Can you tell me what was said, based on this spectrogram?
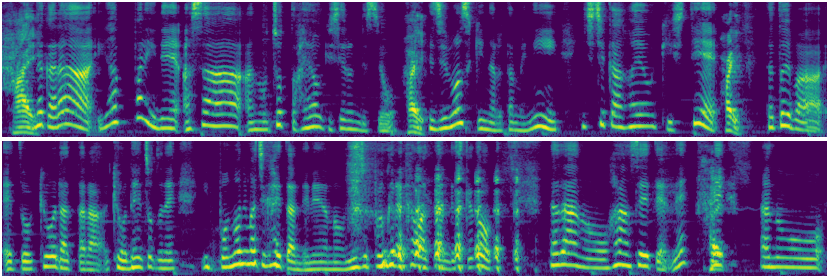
はいだ。から、やっぱりね、朝、あの、ちょっと早起きしてるんですよ。はいで。自分を好きになるために、1時間早起きして、はい。例えば、えっと、今日だったら、今日ね、ちょっとね、一本乗り間違えたんでね、あの、20分くらい変わったんですけど、ただ、あの、反省点ね。はいで、あの、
